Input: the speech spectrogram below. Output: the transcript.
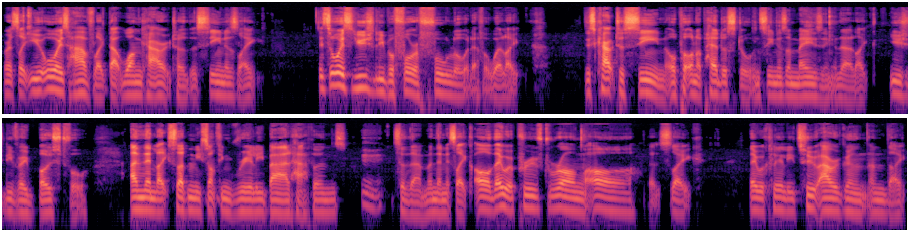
where it's like you always have like that one character that's seen as like it's always usually before a fool or whatever where like this character's seen or put on a pedestal and seen as amazing and they're like usually very boastful. And then like suddenly something really bad happens Mm. to them and then it's like oh they were proved wrong. Oh it's like they were clearly too arrogant and like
